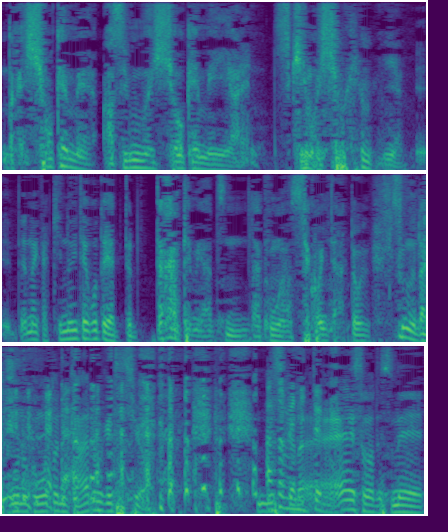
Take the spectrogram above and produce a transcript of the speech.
だから一生懸命遊びも一生懸命やれスキーも一生懸命やれでなんか気抜いたことやってるだからてめえは落語がせこいんだとすぐ落語の小言に変わるわけですよ。遊びに行ってる、えー、そうですね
